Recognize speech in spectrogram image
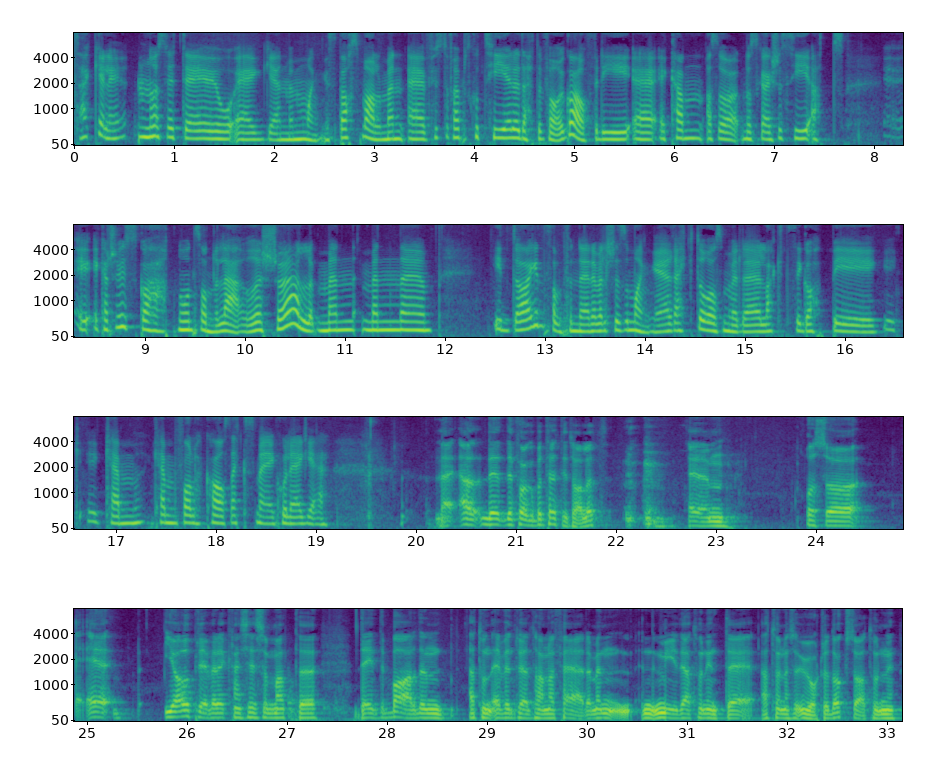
Takk, Eli. Nå sitter jo jeg igjen med mange spørsmål, men først og fremst når er det dette foregår? Fordi jeg kan Altså, nå skal jeg ikke si at Jeg, jeg kan ikke huske å ha hatt noen sånne lærere sjøl, men, men i dagens samfunn er det vel ikke så mange rektorer som ville lagt seg opp i hvem, hvem folk har sex med i kollegiet. Nei, det, det foregår på 30-tallet. Um, og så jeg, Jeg opplever det kanskje som at uh, det er ikke bare den, at hun eventuelt har en affære, men mye det at hun, ikke, at hun er så uortodoks. At hun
